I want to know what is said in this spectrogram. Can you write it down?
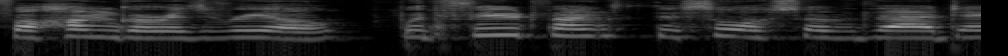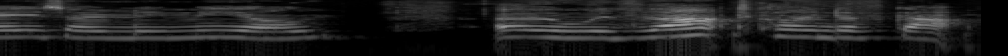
For hunger is real. With food banks the source of their day's only meal. Oh, that kind of gap.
